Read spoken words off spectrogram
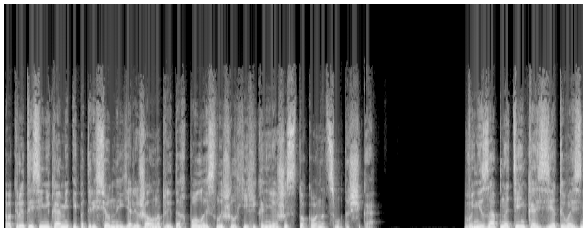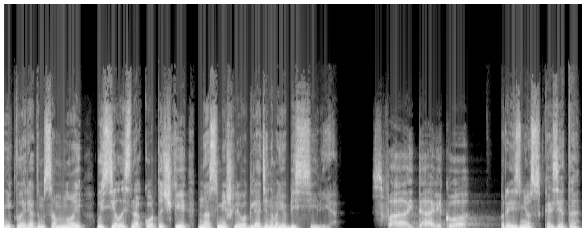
Покрытый синяками и потрясенный, я лежал на плитах пола и слышал хихиканье жестокого надсмотрщика. Внезапно тень казеты возникла рядом со мной, уселась на корточки, насмешливо глядя на мое бессилие. «Свай, Давико», – произнес казета.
